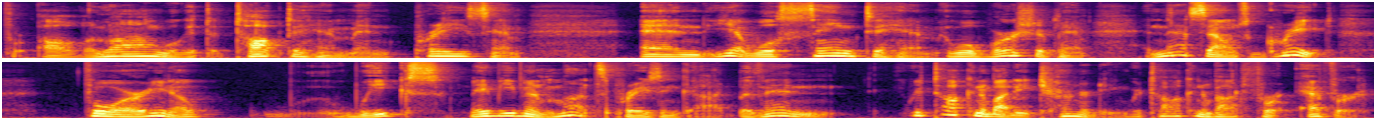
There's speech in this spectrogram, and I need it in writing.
for all along. We'll get to talk to Him and praise Him. And yeah, we'll sing to Him and we'll worship Him. And that sounds great for, you know, weeks, maybe even months praising God. But then we're talking about eternity, we're talking about forever.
